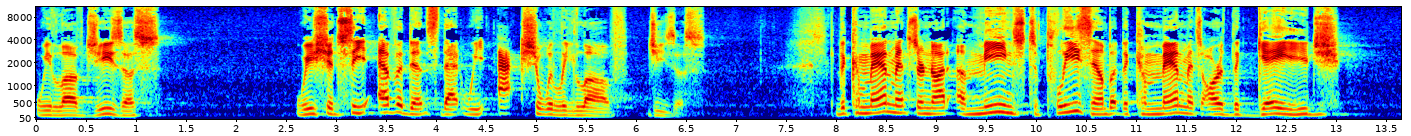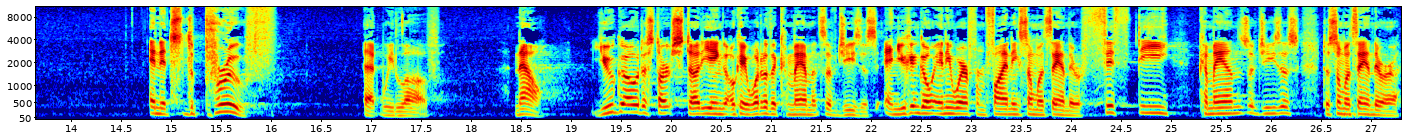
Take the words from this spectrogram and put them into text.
we love Jesus, we should see evidence that we actually love Jesus. The commandments are not a means to please Him, but the commandments are the gauge and it's the proof that we love. Now, you go to start studying, okay, what are the commandments of Jesus? And you can go anywhere from finding someone saying there are 50 commands of Jesus to someone saying there are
